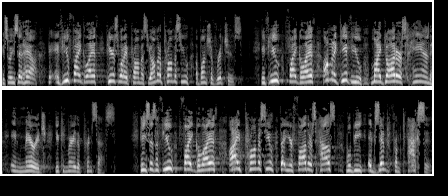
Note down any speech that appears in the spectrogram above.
And so he said, Hey, if you fight Goliath, here's what I promise you. I'm going to promise you a bunch of riches. If you fight Goliath, I'm going to give you my daughter's hand in marriage. You can marry the princess. He says, if you fight Goliath, I promise you that your father's house will be exempt from taxes.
